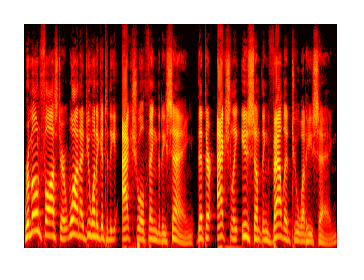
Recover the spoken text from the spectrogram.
Ramon Foster, one, I do want to get to the actual thing that he's saying, that there actually is something valid to what he's saying.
